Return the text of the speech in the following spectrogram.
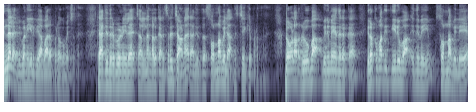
ഇന്നലെ വിപണിയിൽ വ്യാപാരം പുരോഗമിച്ചത്. രാജ്യാന്തര വിപണിയിലെ ചലനങ്ങൾക്കനുസരിച്ചാണ് രാജ്യത്തെ സ്വർണവില നിശ്ചയിക്കപ്പെടുന്നത്. ഡോളർ രൂപ വിനിമയ നിരക്ക് ഇറക്കുമതി തീരുവ എന്നിവയും സ്വർണവിലയെ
